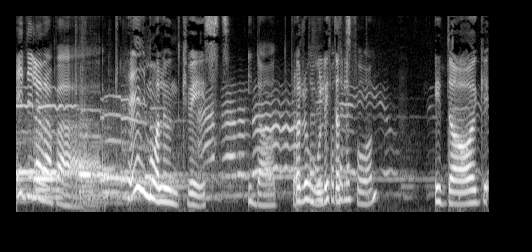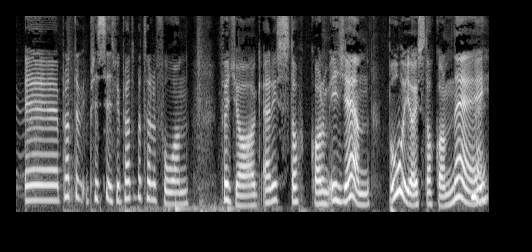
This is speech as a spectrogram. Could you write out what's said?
Hej Dilan Apak. Hej Moa Lundqvist! Idag Vad pratar vi roligt på att- telefon. Idag eh, pratar vi, precis, vi pratar på telefon för jag är i Stockholm igen. Bor jag i Stockholm? Nej, Nej.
